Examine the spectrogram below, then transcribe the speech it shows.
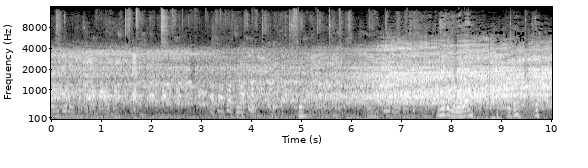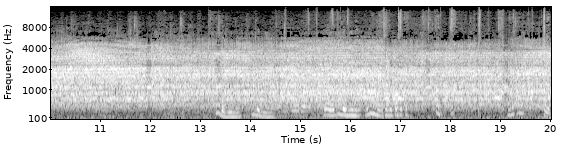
Ini aku nyala. Itu, eh. Itu udah bunyi, itu udah bunyi. Ya, itu udah bunyi. Ini nggak bisa. Eh. Ini kan, iya.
